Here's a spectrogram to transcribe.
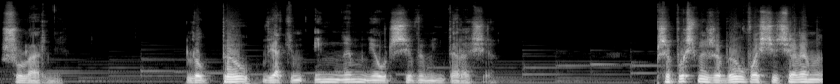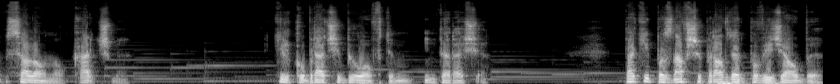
szulerni lub był w jakim innym nieuczciwym interesie. Przypuśćmy, że był właścicielem salonu, karczmy. Kilku braci było w tym interesie. Taki poznawszy prawdę powiedziałby,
